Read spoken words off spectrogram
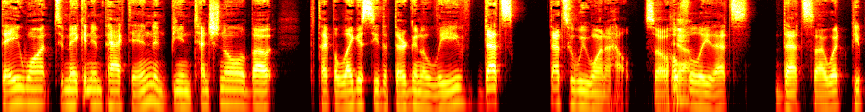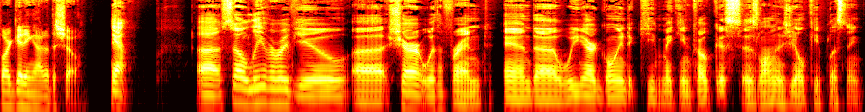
they want to make an impact in and be intentional about the type of legacy that they're going to leave, that's that's who we want to help. So hopefully that's that's uh, what people are getting out of the show. Uh, so leave a review, uh, share it with a friend, and uh, we are going to keep making focus as long as you'll keep listening.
